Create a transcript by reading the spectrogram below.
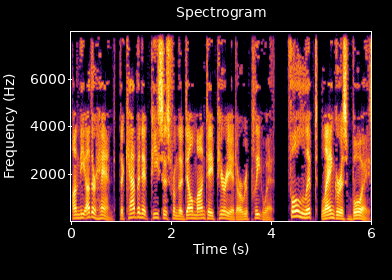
On the other hand, the cabinet pieces from the Del Monte period are replete with full-lipped, languorous boys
